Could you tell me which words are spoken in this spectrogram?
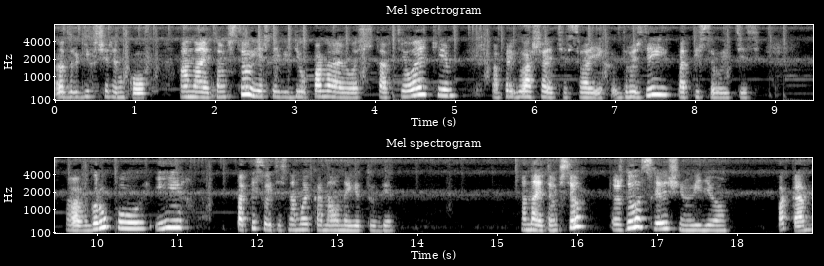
э, других черенков. А на этом все. Если видео понравилось, ставьте лайки. А приглашайте своих друзей. Подписывайтесь э, в группу. И подписывайтесь на мой канал на YouTube. А на этом все. Жду вас в следующем видео. Пока!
